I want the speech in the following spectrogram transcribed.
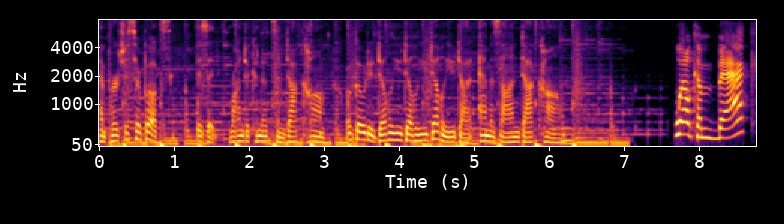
and purchase her books, visit rhondaknutsen.com or go to www.amazon.com. Welcome back.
